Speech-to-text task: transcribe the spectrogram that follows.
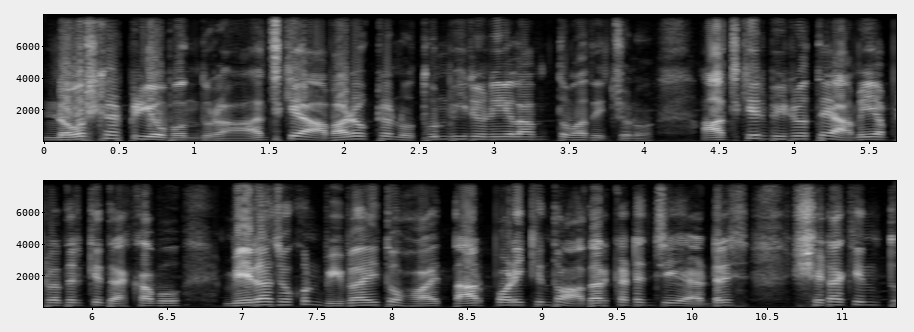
নমস্কার প্রিয় বন্ধুরা, আজকে আবারও একটা নতুন ভিডিও নিয়ে এলাম তোমাদের জন্য। আজকের ভিডিওতে আমি আপনাদেরকে দেখাবো, মেয়েরা যখন বিবাহিত হয়, তারপরে কিন্তু আধার কার্ডের যে অ্যাড্রেস সেটা কিন্তু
